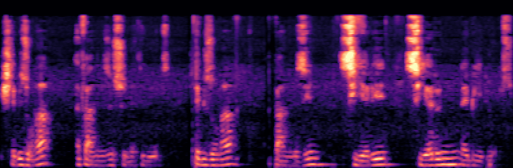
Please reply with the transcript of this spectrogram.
İşte biz ona Efendimizin sünneti diyoruz. İşte biz ona Efendimizin siyeri, siyerin nebi diyoruz.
